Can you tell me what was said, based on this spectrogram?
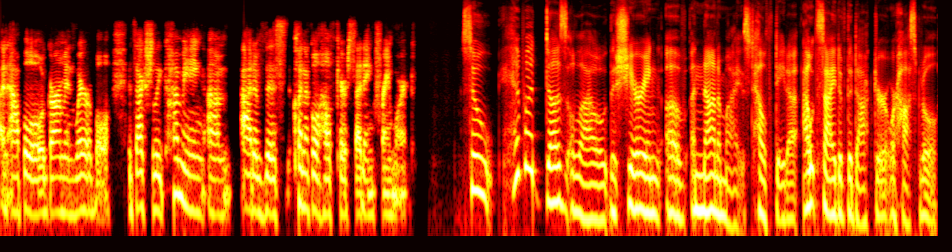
an Apple or Garmin wearable. It's actually coming um, out of this clinical healthcare setting framework. So, HIPAA does allow the sharing of anonymized health data outside of the doctor or hospital.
